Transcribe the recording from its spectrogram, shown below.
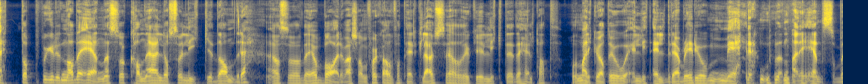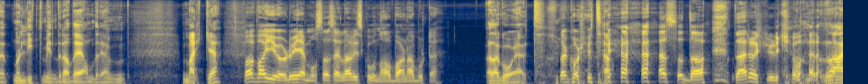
nettopp pga. det ene så kan jeg også like det andre. Altså Det å bare være sammen med folk hadde fått helt klaus. Jeg hadde jo ikke likt det i det hele tatt. Og du merker jo at jo litt eldre jeg blir, jo mer med den der ensomheten og litt mindre av det andre merker jeg. Hva, hva gjør du hjemme hos deg selv da, hvis kona og barna er borte? Ja, Da går jeg ut. Da går du ut. så da, der orker du ikke å være Nei,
